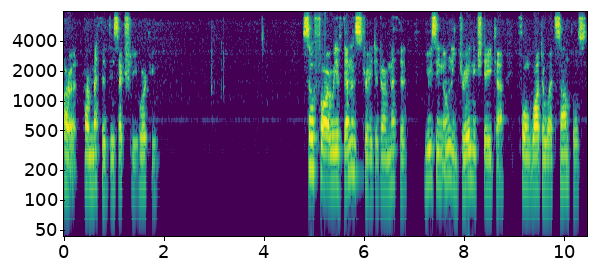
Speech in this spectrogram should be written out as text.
our, our method is actually working. So far, we have demonstrated our method using only drainage data for water-wet samples.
